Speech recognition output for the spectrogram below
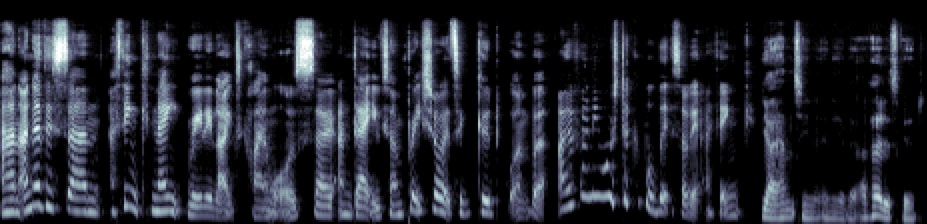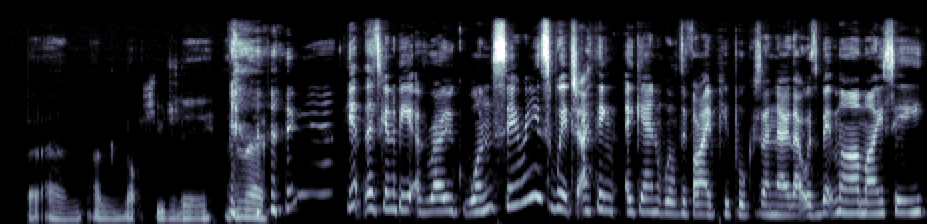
And I know this. Um, I think Nate really likes Clone Wars, so and Dave. So I'm pretty sure it's a good one. But I've only watched a couple bits of it. I think. yeah, I haven't seen any of it. I've heard it's good, but um, I'm not hugely. I don't know. Yep, there's going to be a Rogue One series, which I think again will divide people because I know that was a bit marmitey.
